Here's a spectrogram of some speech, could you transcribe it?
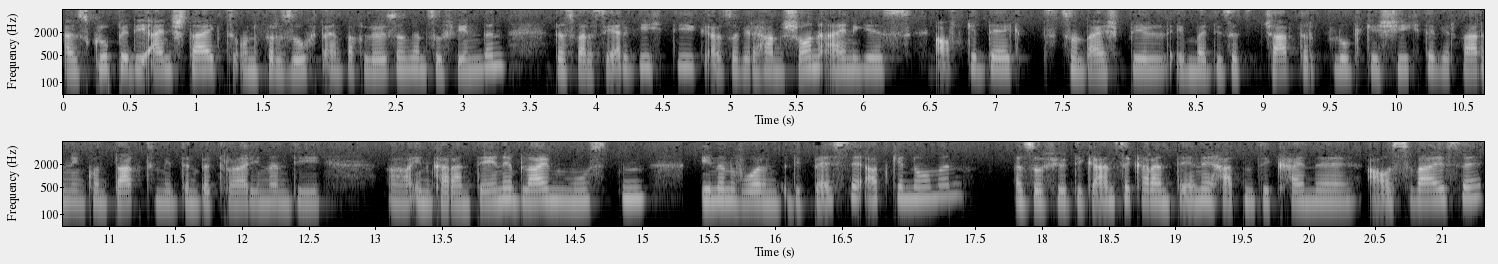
als Gruppe, die einsteigt und versucht einfach Lösungen zu finden. Das war sehr wichtig. Also wir haben schon einiges aufgedeckt, zum Beispiel eben bei dieser Charterfluggeschichte. Wir waren in Kontakt mit den Betreuerinnen, die äh, in Quarantäne bleiben mussten. Ihnen wurden die Pässe abgenommen. Also für die ganze Quarantäne hatten sie keine Ausweise.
